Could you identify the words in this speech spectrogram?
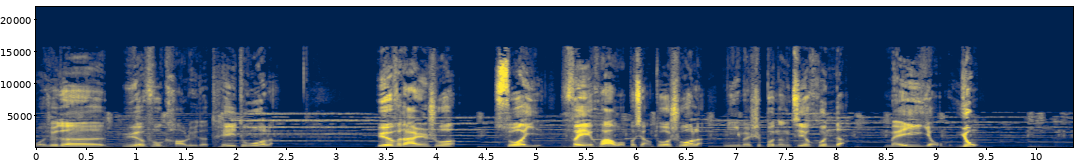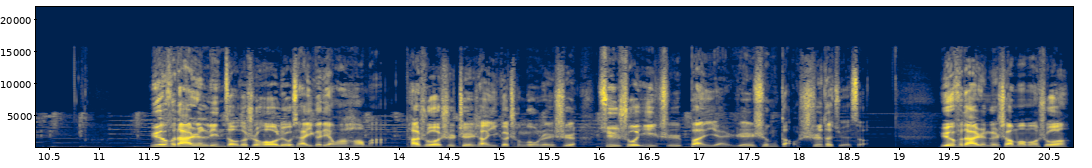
我觉得岳父考虑的忒多了。岳父大人说：“所以废话我不想多说了，你们是不能结婚的，没有用。”岳父大人临走的时候留下一个电话号码，他说是镇上一个成功人士，据说一直扮演人生导师的角色。岳父大人跟邵毛毛说：“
